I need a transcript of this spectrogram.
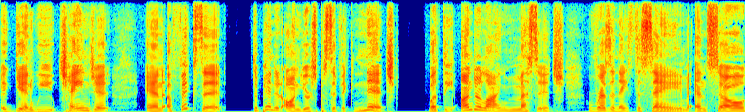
Again, we change it and affix it depended on your specific niche but the underlying message resonates the same. And so,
